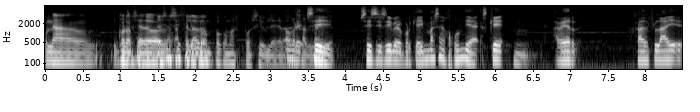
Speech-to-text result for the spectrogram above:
una, un conocedor. Esa sí que la veo un poco más posible de la Hombre, de sí, sí, sí, sí, pero porque hay más enjundia. Es que, Mm. a ver, Half-Life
